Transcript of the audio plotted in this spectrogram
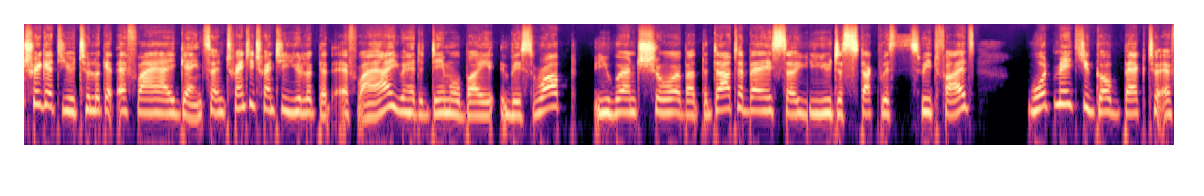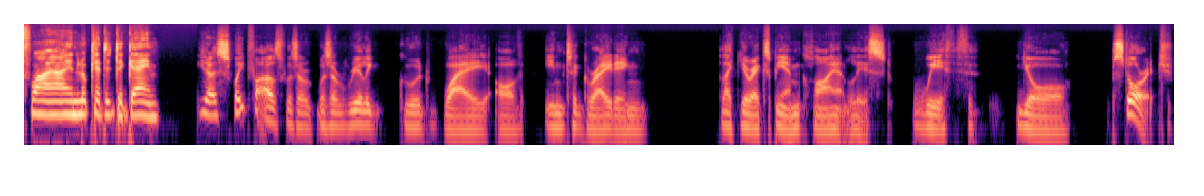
triggered you to look at FYI again? So in 2020, you looked at FYI. You had a demo by with Rob. You weren't sure about the database, so you just stuck with SuiteFiles. What made you go back to FYI and look at it again? You know, SuiteFiles was a was a really good way of integrating like your XPM client list with your storage,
